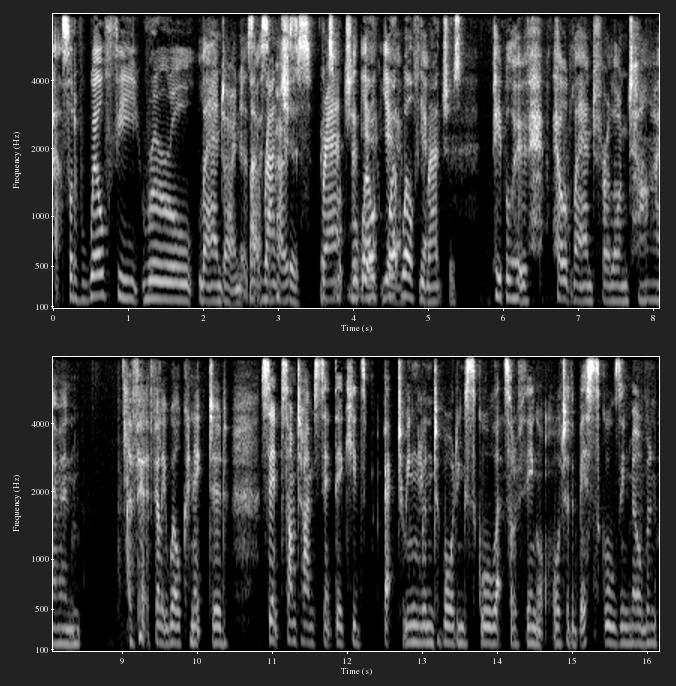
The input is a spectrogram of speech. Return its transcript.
uh, sort of wealthy rural landowners, I Like suppose. ranchers. Ranchers, yeah, yeah, wealthy yeah ranchers. people who've held land for a long time and are fairly well connected, sent sometimes sent their kids back to England to boarding school, that sort of thing, or, or to the best schools in Melbourne.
